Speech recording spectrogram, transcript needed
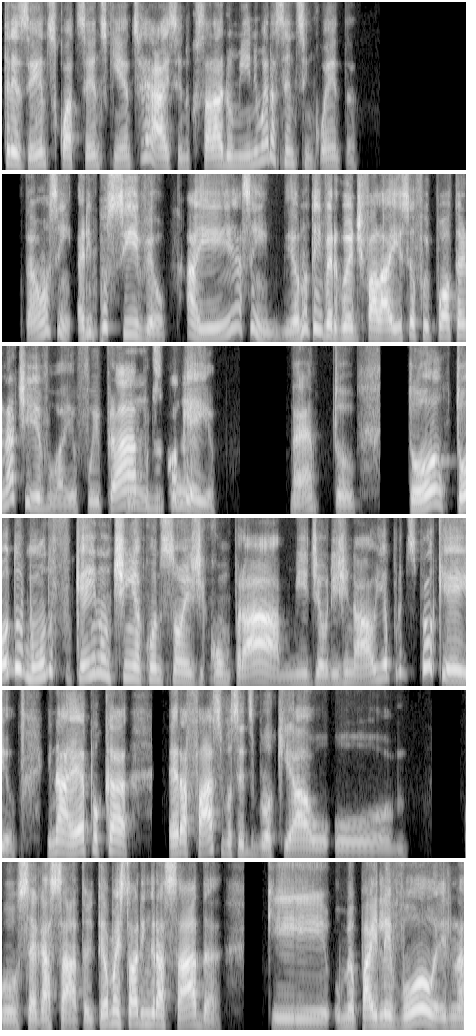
300, 400, 500 reais, sendo que o salário mínimo era 150. Então, assim, era impossível. Aí, assim, eu não tenho vergonha de falar isso, eu fui pro alternativo. Aí eu fui para o desbloqueio. Né? Tô, tô, todo mundo, quem não tinha condições de comprar mídia original, ia pro desbloqueio. E na época era fácil você desbloquear o, o, o Sega Saturn. E tem uma história engraçada que o meu pai levou ele na,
